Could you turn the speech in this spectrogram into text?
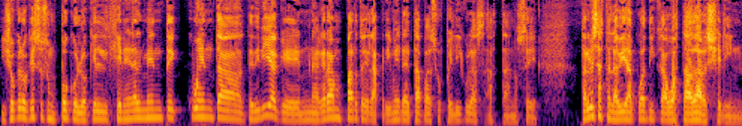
Y yo creo que eso es un poco lo que él generalmente cuenta, te diría que en una gran parte de la primera etapa de sus películas hasta, no sé, tal vez hasta la vida acuática o hasta Darjeeling.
